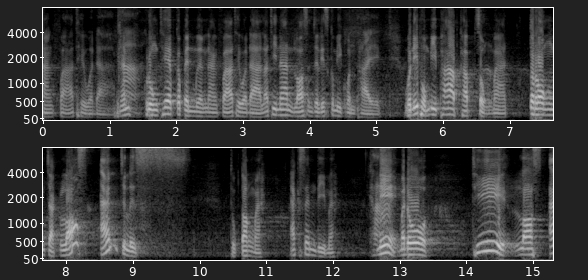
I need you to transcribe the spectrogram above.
นางฟ้าเทวดา เพราะฉะนั้นค่ะกรุงเทพก็เป็นเมืองนางฟ้าเทวดา และที่นั่นลอสแอนเจลิสก็มีคนไทย วันนี้ผมมีภาพครับส่งมาตรงจากลอสแอนเจลิสถูกต้องไหม accent ดีไหม ค่ะ นี่มาดูที่ลอสแอ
